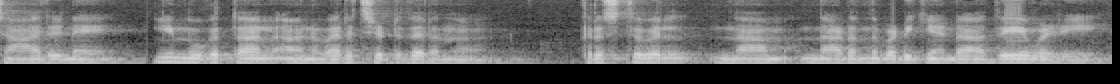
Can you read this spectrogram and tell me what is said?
ചാരിനെ ഈ നുഖത്താൽ അവൻ വരച്ചിട്ട് തരുന്നു. ക്രിസ്തുവിൽ നാം നടന്നു പഠിക്കേണ്ട അതേ വഴി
